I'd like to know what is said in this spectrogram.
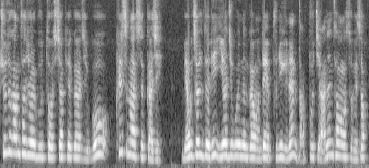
추수감사절부터 시작해가지고 크리스마스까지 명절들이 이어지고 있는 가운데 분위기는 나쁘지 않은 상황 속에서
